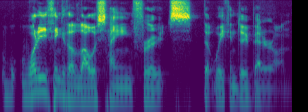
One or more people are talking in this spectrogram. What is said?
what do you think are the lowest hanging fruits that we can do better on?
